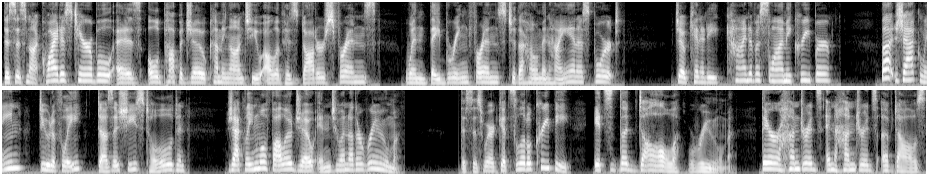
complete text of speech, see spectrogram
this is not quite as terrible as old Papa Joe coming on to all of his daughter's friends when they bring friends to the home in Hyannisport. Joe Kennedy, kind of a slimy creeper, but Jacqueline dutifully does as she's told, and Jacqueline will follow Joe into another room. This is where it gets a little creepy. It's the doll room. There are hundreds and hundreds of dolls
